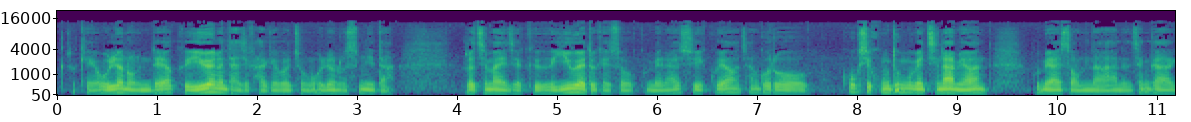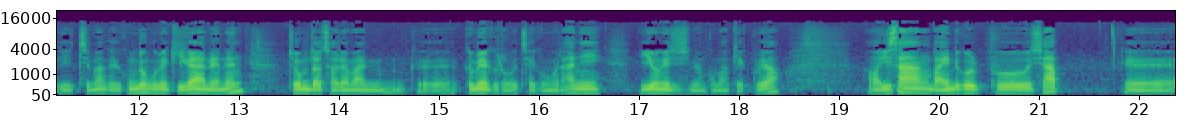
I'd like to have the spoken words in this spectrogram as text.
그렇게 올려놓는데요. 그 이후에는 다시 가격을 좀 올려놓습니다. 그렇지만 이제 그 이후에도 계속 구매를 할 수 있고요. 참고로 혹시 공동구매 지나면 구매할 수 없나 하는 생각이 있지만 그 공동구매 기간에는 좀 더 저렴한 그 금액으로 제공을 하니 이용해 주시면 고맙겠고요. 어, 이상 마인드 골프 샵, 그,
